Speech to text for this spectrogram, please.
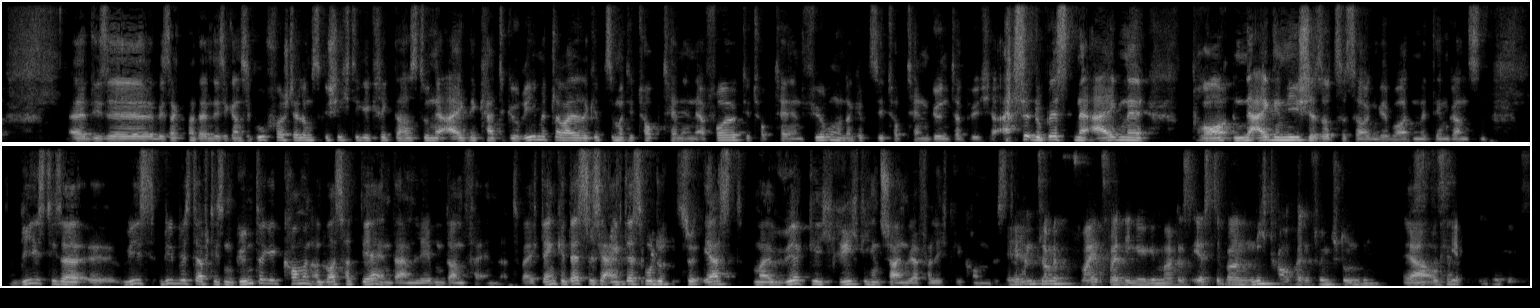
äh, diese, wie sagt man denn, diese ganze Buchvorstellungsgeschichte gekriegt. Da hast du eine eigene Kategorie mittlerweile. Da gibt es immer die Top 10 in Erfolg, die Top 10 in Führung und dann gibt es die Top 10 Günther-Bücher. Also du bist eine eigene, eine eigene Nische sozusagen geworden mit dem Ganzen. Wie ist dieser, äh, wie, ist, wie bist du auf diesen Günther gekommen und was hat der in deinem Leben dann verändert? Weil ich denke, das ist ja eigentlich das, wo du zuerst mal wirklich richtig ins Scheinwerferlicht gekommen bist. Wir haben damit zwei, zwei Dinge gemacht. Das erste war Nichtraucher in fünf Stunden. Ja, okay.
